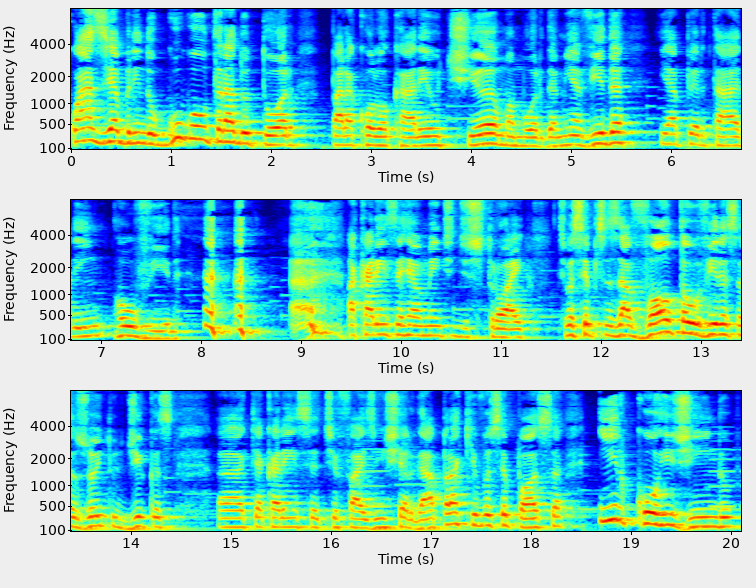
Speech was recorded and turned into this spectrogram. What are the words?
quase abrindo o Google Tradutor para colocar eu te amo, amor da minha vida e apertar em ouvir". a carência realmente destrói. Se você precisar, volta a ouvir essas oito dicas uh, que a carência te faz enxergar para que você possa ir corrigindo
